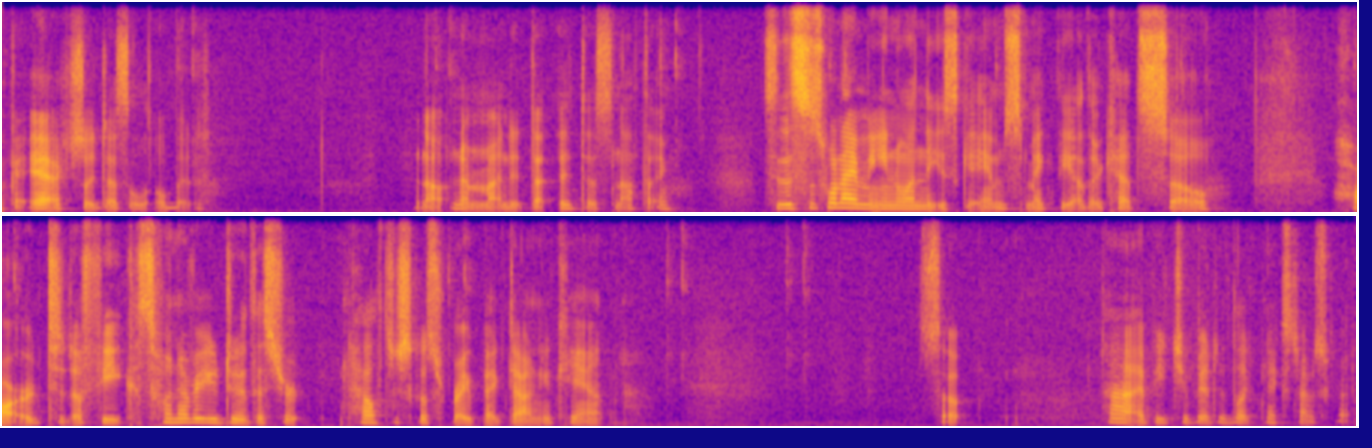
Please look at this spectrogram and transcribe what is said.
okay, it actually does a little bit. No, never mind. It, do it does nothing. See, this is what I mean when these games make the other cats so hard to defeat. Because whenever you do this, your health just goes right back down. You can't. So, huh, I beat you, but like next time, scrap.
